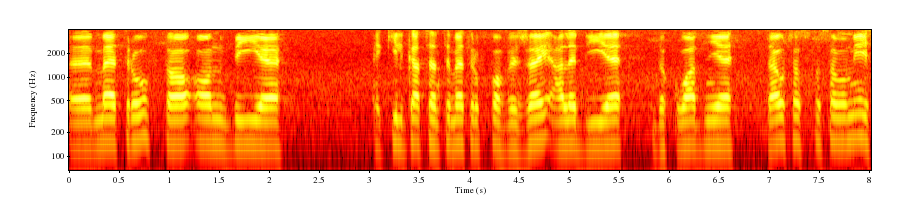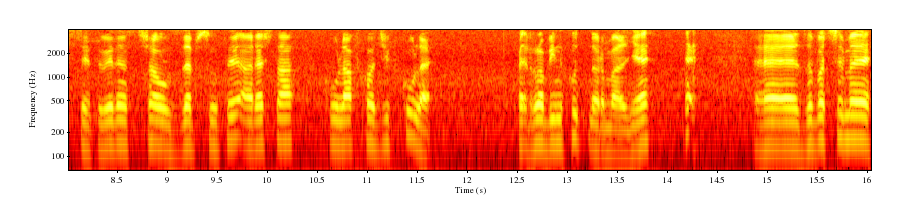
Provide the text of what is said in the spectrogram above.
e, metrów, to on bije kilka centymetrów powyżej, ale bije dokładnie cały czas w to samo miejsce. Tu jeden strzał zepsuty, a reszta kula wchodzi w kulę. Robin Hood normalnie. E, Zobaczymy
